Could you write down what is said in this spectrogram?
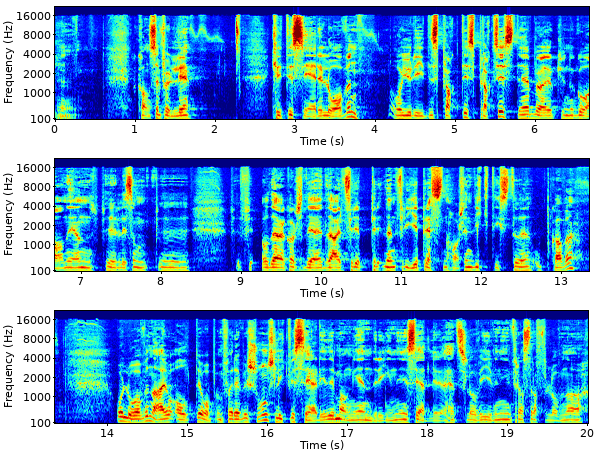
Eh, du kan selvfølgelig kritisere loven og juridisk praktisk praksis. Det bør kunne gå an i en liksom, eh, og det er kanskje det der den frie pressen har sin viktigste oppgave. Og loven er jo alltid åpen for revisjon, slik vi ser det i de mange endringene i sedelighetslovgivningen fra straffeloven av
